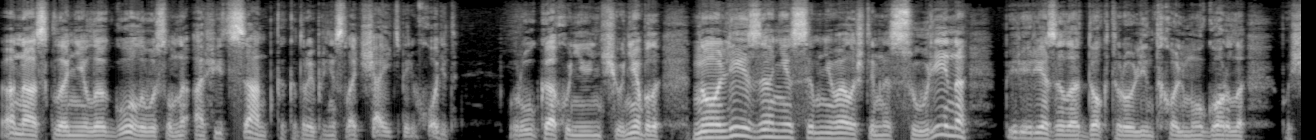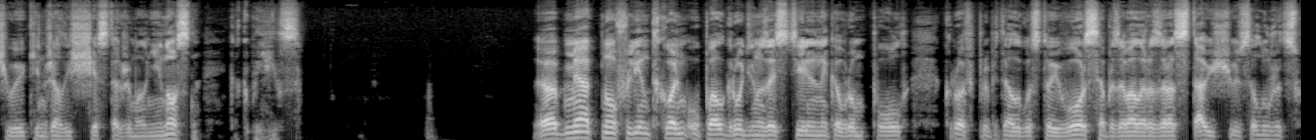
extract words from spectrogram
Она склонила голову, словно официантка, которая принесла чай и теперь уходит. В руках у нее ничего не было, но Лиза не сомневалась, что именно Сурина перерезала доктору Линдхольму горло, после чего ее кинжал исчез так же молниеносно, как появился. Обмякнув, Линдхольм упал грудью на застеленный ковром пол. Кровь пропитала густой ворс, образовала разрастающуюся лужицу.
